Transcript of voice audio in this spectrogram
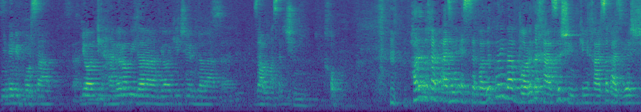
این نمی‌پرسن. یا اینکه همه رو می‌دانن یا اینکه چی نمی‌دانن. ضرب مثلا چینی خب. حالا بخوایم از این استفاده کنیم و وارد خلسه شیم که این خلسه قضیهش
